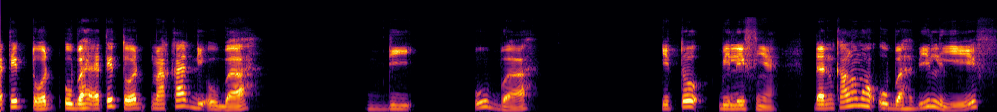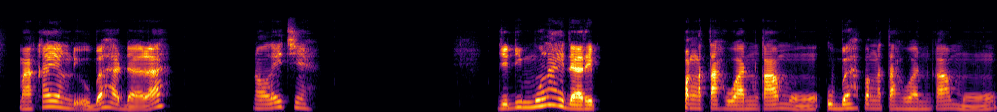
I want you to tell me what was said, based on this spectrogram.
Attitude, ubah attitude, maka diubah diubah itu beliefnya. Dan kalau mau ubah belief, maka yang diubah adalah knowledge-nya. Jadi mulai dari pengetahuan kamu, ubah pengetahuan kamu.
